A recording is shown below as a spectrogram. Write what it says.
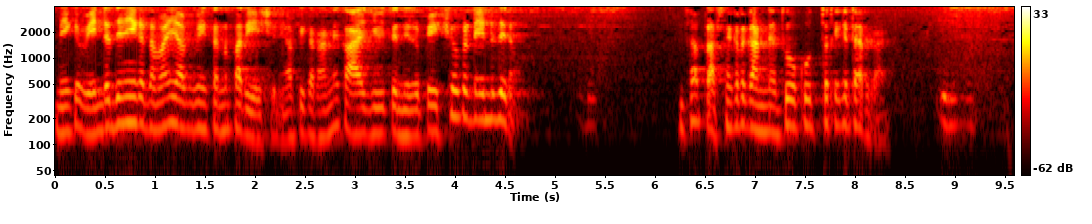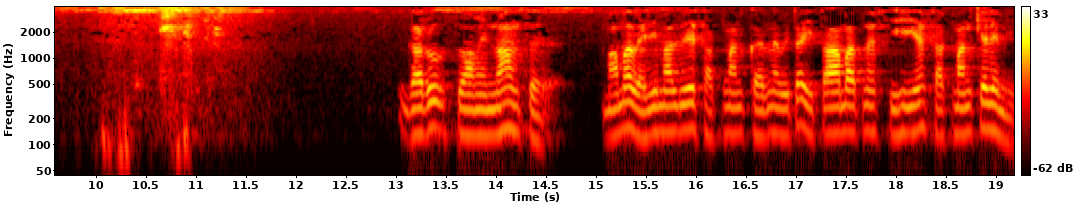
මේක වෙන්න දෙන එක තමයි අපි මේ කරන පරිශ්‍රණය. අපි කරන්නේ කාය ජීවිත নিরপেক্ষවකට එන්න දෙනවා. නිසා ප්‍රශ්නකට ගන්න නැතුව ඔක උත්තරයකට අරගන්න. ගරු ස්වාමීන් වහන්සේ මම වැලිමල්ුවේ සක්මන් කරන විට ඊ타මාත්ම සිහියෙන් සක්මන් කෙලෙමි.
